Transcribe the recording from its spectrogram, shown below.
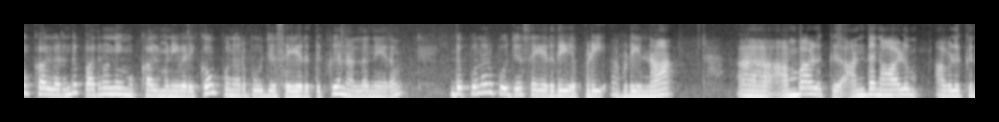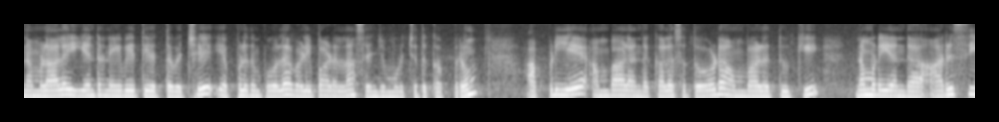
முக்கால்லேருந்து பதினொன்னே முக்கால் மணி வரைக்கும் புனர் பூஜை செய்கிறதுக்கு நல்ல நேரம். இந்த புனர் பூஜை செய்கிறது எப்படி அப்படின்னா அம்பாளுக்கு அந்த நாளும் அவளுக்கு நம்மளால் இயன்ற நைவேத்தியத்தை வச்சு எப்பொழுதும் போல் வழிபாடெல்லாம் செஞ்சு முடிச்சதுக்கப்புறம் அப்படியே அம்பாளை அந்த கலசத்தோடு அம்பாளை தூக்கி நம்முடைய அந்த அரிசி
